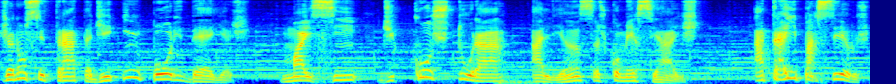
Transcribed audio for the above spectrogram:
já não se trata de impor ideias, mas sim de costurar alianças comerciais, atrair parceiros,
